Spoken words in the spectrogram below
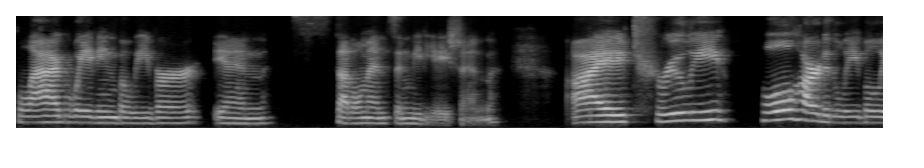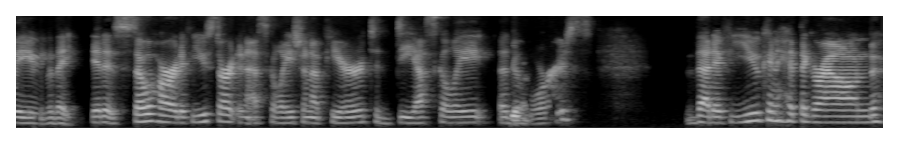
flag waving believer in settlements and mediation. I truly wholeheartedly believe that it is so hard if you start an escalation up here to de escalate a yeah. divorce that if you can hit the ground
